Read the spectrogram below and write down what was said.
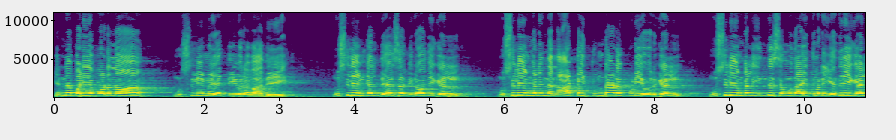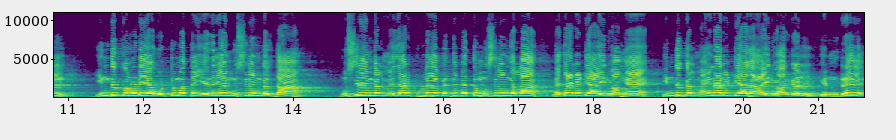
என்ன பழியை போடணும்? முஸ்லீமையே தீவிரவாதி. முஸ்லீம்கள் தேச விரோதிகள். முஸ்லீம்கள் இந்த நாட்டை துண்டாடக்கூடியவர்கள். முஸ்லீம்கள் இந்து சமுதாயத்தினுடைய எதிரிகள். இந்துக்களுடைய ஒட்டுமொத்த எதிரியே முஸ்லீம்கள் தான். முஸ்லீம்கள் மெஜாரி பிள்ளைய பெற்று பெற்று முஸ்லீம்கள்லாம் மெஜாரிட்டி ஆயிடுவாங்க இந்துக்கள் மைனாரிட்டியாக ஆயிடுவார்கள் என்று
